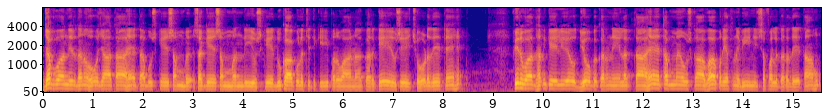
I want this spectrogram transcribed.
जब वह निर्धन हो जाता है, तब उसके सगे संबंधी उसके दुखाकुल चित्त की परवाह न करके उसे छोड़ देते हैं। फिर वह धन के लिए उद्योग करने लगता है, तब मैं उसका वह प्रयत्न भी निसफल कर देता हूँ।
